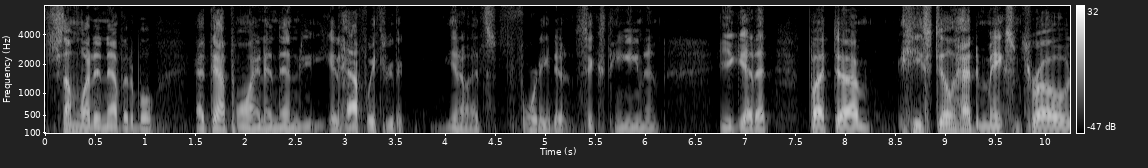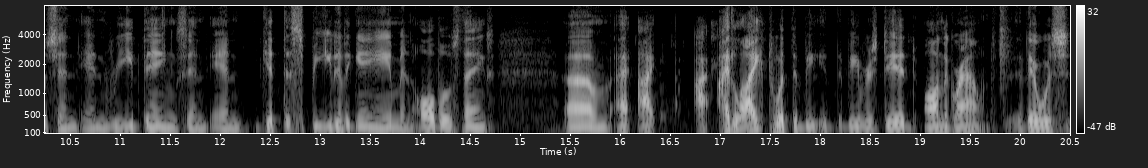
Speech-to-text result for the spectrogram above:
somewhat inevitable at that point, and then you get halfway through the, you know, it's 40 to 16, and you get it. But um, he still had to make some throws and, and read things and, and get the speed of the game and all those things. Um, I, I, I, liked what the Be- the Beavers did on the ground. There was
